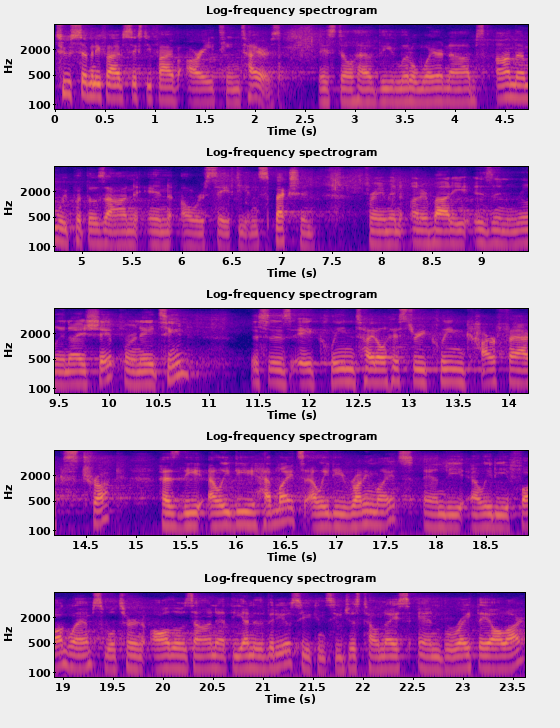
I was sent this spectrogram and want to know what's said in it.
275-65 R18 tires. They still have the little wear knobs on them. We put those on in our safety inspection. Frame and underbody is in really nice shape for an 18. This is a clean title history, clean Carfax truck. Has the LED headlights, LED running lights, and the LED fog lamps. We'll turn all those on at the end of the video so you can see just how nice and bright they all are.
